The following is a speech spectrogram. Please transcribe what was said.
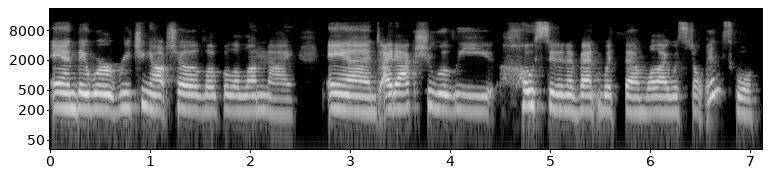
and they were reaching out to local alumni. And I'd actually hosted an event with them while I was still in school.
